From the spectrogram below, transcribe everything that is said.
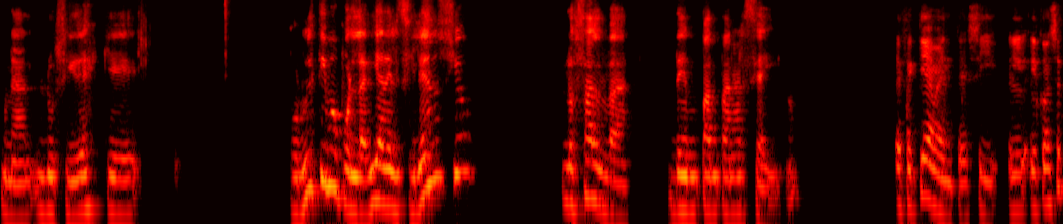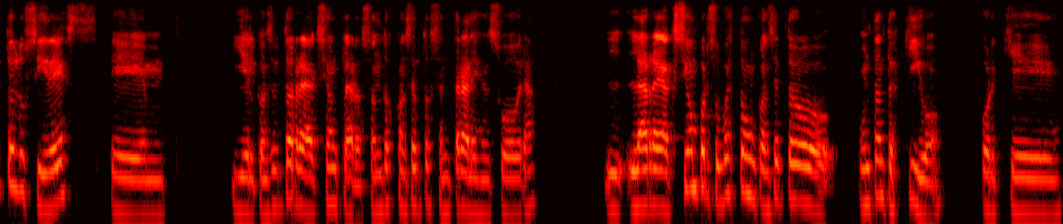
una lucidez que, por último, por la vía del silencio, lo salva de empantanarse ahí. Efectivamente, sí. El, concepto de lucidez em, y el concepto de reacción, claro, son dos conceptos centrales en su obra. La reacción, por supuesto, es un concepto un tanto esquivo, porque,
